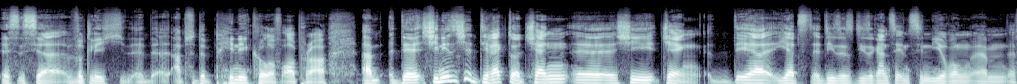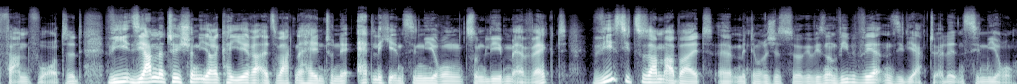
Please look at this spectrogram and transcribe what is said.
Es ist ja wirklich äh, der absolute Pinnacle of Opera. Ähm, der chinesische Direktor Chen äh, Shi-Zheng, der jetzt äh, dieses, diese ganze Inszenierung ähm, verantwortet. Wie, Sie haben natürlich schon in Ihrer Karriere als Wagner-Heldentournee etliche Inszenierungen zum Leben erweckt. Wie ist die Zusammenarbeit äh, mit dem Regisseur gewesen und wie bewerten Sie die aktuelle Inszenierung?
